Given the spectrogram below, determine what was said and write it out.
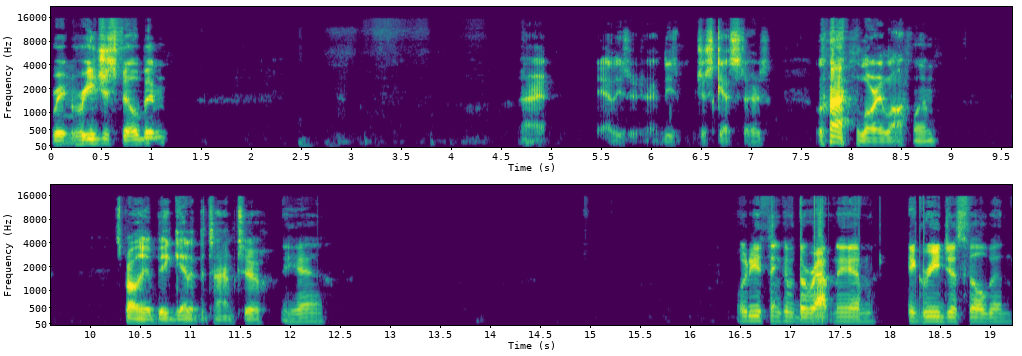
Re- hmm. Regis Philbin. All right, yeah, these are these are just guest stars. Lori Loughlin. It's probably a big get at the time too. Yeah. What do you think of the rap name Egregious Philbin?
